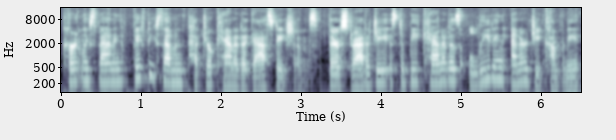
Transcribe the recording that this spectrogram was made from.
currently spanning 57 Petro Canada gas stations. Their strategy is to be Canada's leading energy company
